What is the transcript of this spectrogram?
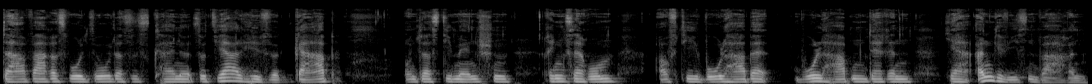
da war es wohl so, dass es keine Sozialhilfe gab und dass die Menschen ringsherum auf die Wohlhaber, Wohlhabenderen ja angewiesen waren.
